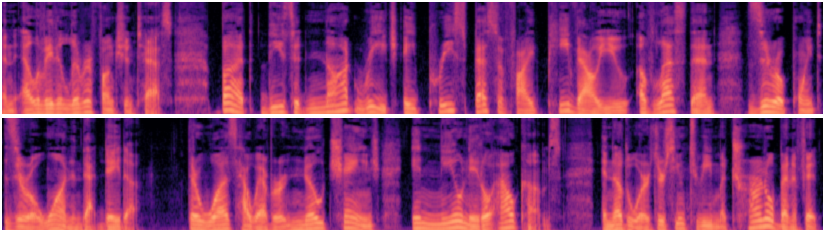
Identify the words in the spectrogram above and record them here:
and elevated liver function tests, but these did not reach a pre-specified p-value of less than 0.01 in that data. There was, however, no change in neonatal outcomes. In other words, there seemed to be maternal benefit,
